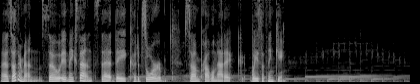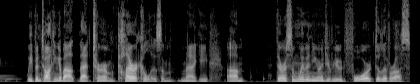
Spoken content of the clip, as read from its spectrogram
as other men, so it makes sense that they could absorb some problematic ways of thinking. We've been talking about that term clericalism, Maggi. Um, there are some women you interviewed for Deliver Us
